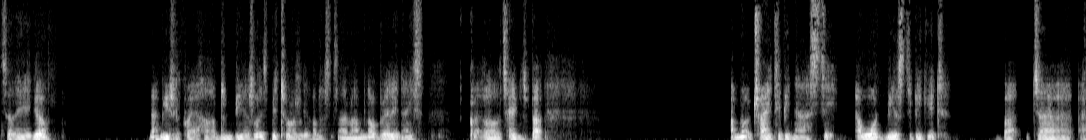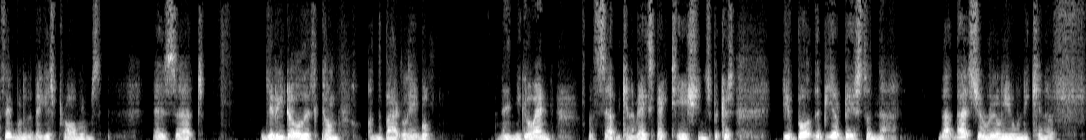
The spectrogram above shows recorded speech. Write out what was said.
So there you go. I'm usually quite hard on beers, let's be totally honest. I'm, I'm not very nice quite a lot of times, but I'm not trying to be nasty. I want beers to be good. But uh, I think one of the biggest problems is that you read all this gump on the back label, and then you go in with certain kind of expectations because you've bought the beer based on that. That that's your really only kind of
